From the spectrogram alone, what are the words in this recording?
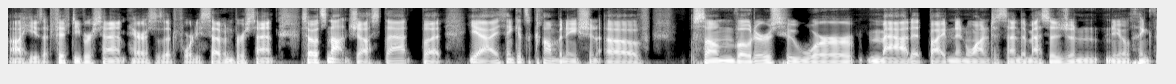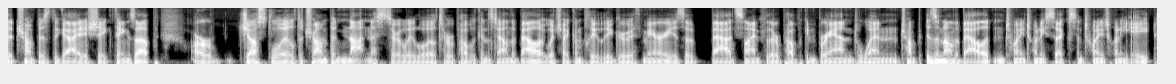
Uh, he's at 50%. Harris is at 47%. So it's not just that. But yeah, I think it's a combination of some voters who were mad at Biden and wanted to send a message and you know think that Trump is the guy to shake things up are just loyal to Trump and not necessarily loyal to Republicans down the ballot, which I completely agree with Mary is a bad sign for the Republican brand when Trump isn't on the ballot in 2026 and 2028.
